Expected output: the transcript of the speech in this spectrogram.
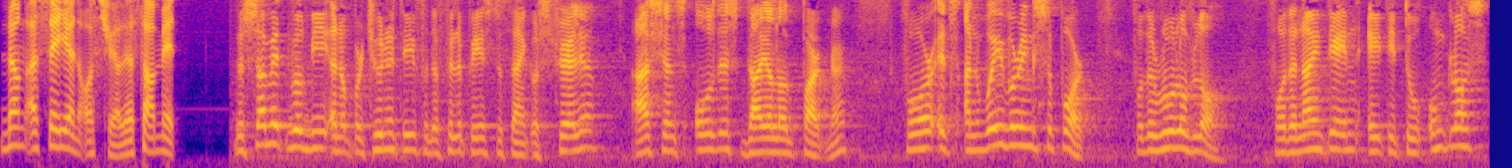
ng ASEAN-Australia Summit. The summit will be an opportunity for the Philippines to thank Australia, ASEAN's oldest dialogue partner, for its unwavering support for the rule of law, for the 1982 UNCLOS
